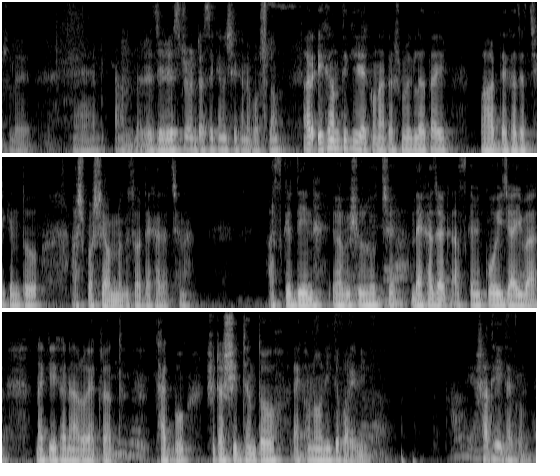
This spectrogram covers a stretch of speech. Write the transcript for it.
আসলে যে রেস্টুরেন্ট আছে এখানে, সেখানে বসলাম। আর এখান থেকে এখন আকাশ মেঘলা, তাই পাহাড় দেখা যাচ্ছে, কিন্তু আশপাশে অন্য কিছু আর দেখা যাচ্ছে না। আজকের দিন এভাবে শুরু হচ্ছে। দেখা যাক আজকে আমি কই যাই বা নাকি এখানে আরও এক রাত থাকব, সেটার সিদ্ধান্ত এখনও নিতে পারিনি। সাথেই থাকুন।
